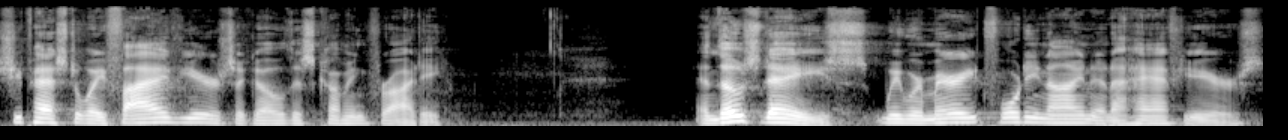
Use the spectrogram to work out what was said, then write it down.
she passed away five years ago this coming Friday. And those days, we were married 49 and a half years.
